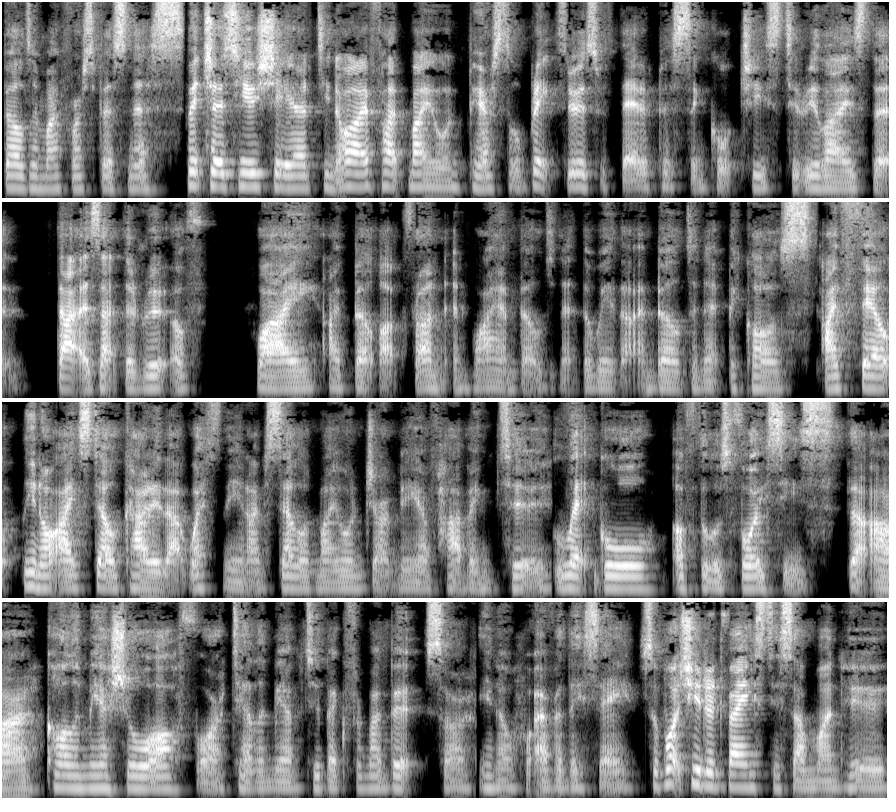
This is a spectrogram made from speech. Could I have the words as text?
building my first business, which as you shared, you know, I've had my own personal breakthroughs with therapists and coaches to realize that that is at the root of why I built up front and why I'm building it the way that I'm building it because I felt, you know, I still carry that with me and I'm still on my own journey of having to let go of those voices that are calling me a show off or telling me I'm too big for my boots or, you know, whatever they say. So what's your advice to someone who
